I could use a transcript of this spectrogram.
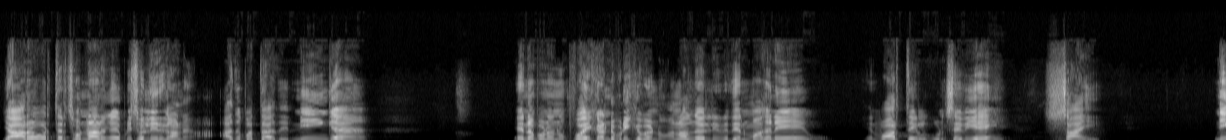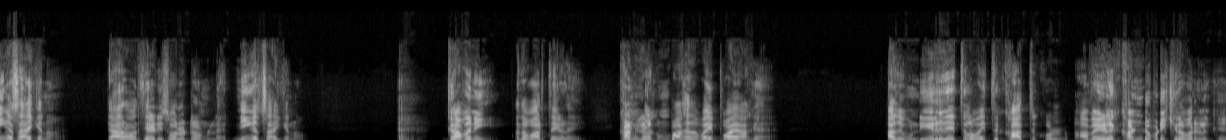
யாரோ ஒருத்தர் சொன்னாருங்க இப்படி சொல்லியிருக்காங்க அது பத்தாது. நீங்கள் என்ன பண்ணணும்? போய் கண்டுபிடிக்க வேணும். அதனால தான் சொல்லியிருக்குது என் மகனே என் வார்த்தைகளுக்கு உன் செவியை சாய். நீங்கள் சாய்க்கணும். யாரோ ஒரு தேடி சொல்லட்டும் இல்லை நீங்கள் சாய்க்கணும். கவனி அந்த வார்த்தைகளை. கண்களுக்கு முன்பாக அதை வைப்பாயாக. அதை உன் இருதயத்தில் வைத்து காத்துக்கொள். அவைகளை கண்டுபிடிக்கிறவர்களுக்கு.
